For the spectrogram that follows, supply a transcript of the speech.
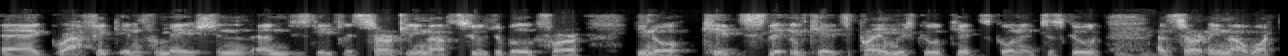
uh, graphic information and these leaflets certainly not suitable for you know kids, little kids, primary school kids going into school, mm-hmm. and certainly not what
